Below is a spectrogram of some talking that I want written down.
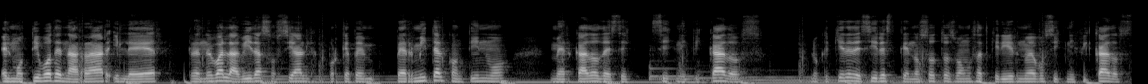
El motivo de narrar y leer renueva la vida social porque permite el continuo mercado de significados. Lo que quiere decir es que nosotros vamos a adquirir nuevos significados.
